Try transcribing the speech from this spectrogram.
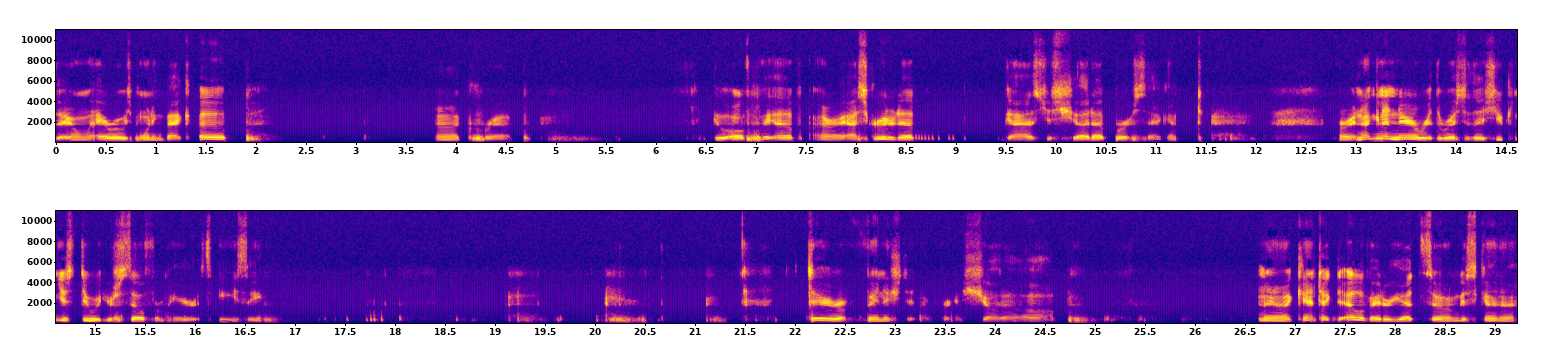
The only arrow is pointing back up. Oh, crap. Go all the way up. Alright, I screwed it up. guys just shut up for a second. Alright, not gonna narrate the rest of this. You can just do it yourself from here. It's easy. There, I finished it. Now freaking shut up. Now, I can't take the elevator yet, so I'm just gonna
